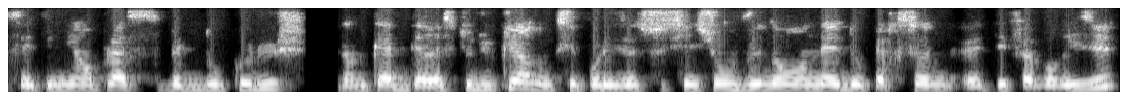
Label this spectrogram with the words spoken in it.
Ça a été mis en place, ça s'appelle don coluche dans le cadre des Restos du Cœur. Donc c'est pour les associations venant en aide aux personnes euh, défavorisées.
